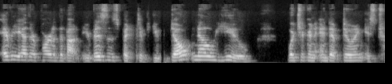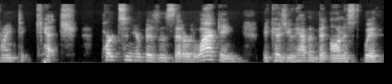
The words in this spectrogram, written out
every other part of the, about your business, but if you don't know you, what you're going to end up doing is trying to catch parts in your business that are lacking because you haven't been honest with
